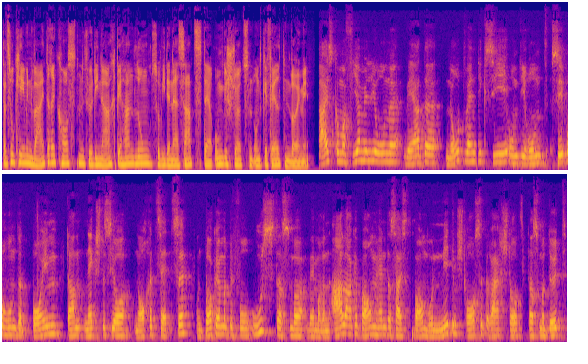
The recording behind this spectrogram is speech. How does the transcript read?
Dazu kämen weitere Kosten für die Nachbehandlung sowie den Ersatz der umgestürzten und gefällten Bäume. 1,4 Millionen werden notwendig sein, um die rund 700 Bäume dann nächstes Jahr nachzusetzen. Und da gehen wir davon aus, dass wir, wenn wir eine Anlage Baum haben, das heißt ein Baum, der nicht im Straßenbereich steht, dass wir dort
